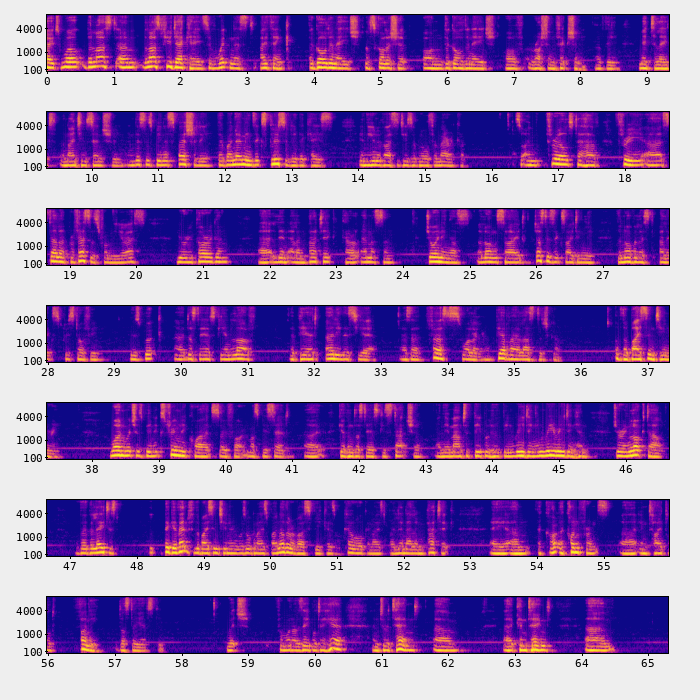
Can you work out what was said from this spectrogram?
Right. Well, the last um, the last few decades have witnessed, I think, a golden age of scholarship on the golden age of Russian fiction of the mid to late 19th century, and this has been especially, though by no means exclusively, the case in the universities of North America. So I'm thrilled to have three uh, stellar professors from the US, Yuri Corrigan, uh, Lynn Ellen Patyk, Caryl Emerson, joining us alongside, just as excitingly, the novelist Alex Christofi, whose book uh, Dostoevsky in Love appeared early this year as a first swallow, a первая ласточка, of the bicentenary, one which has been extremely quiet so far, it must be said, uh, given Dostoevsky's stature and the amount of people who've been reading and rereading him during lockdown. Although the latest big event for the bicentenary was organized by another of our speakers, or co-organized by Lynn Ellen Patyk, a, um, a, co a conference uh, entitled Funny Dostoevsky, which from what I was able to hear and to attend, um, uh, contained, um,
